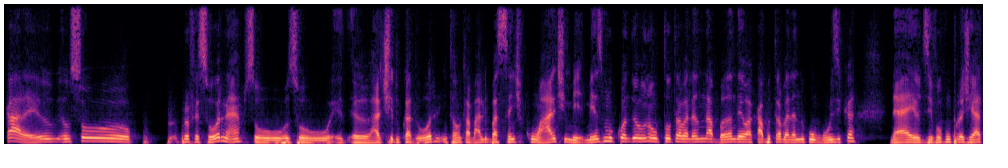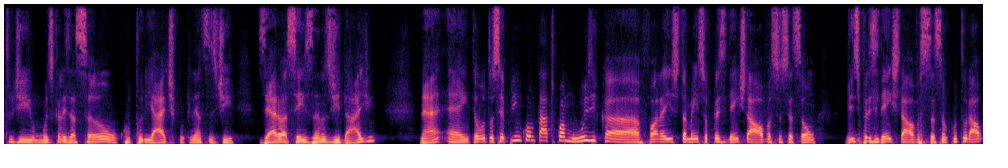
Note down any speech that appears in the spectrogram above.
Cara, eu, eu sou professor, né? Sou, sou eh, arte educador, então trabalho bastante com arte, mesmo quando eu não estou trabalhando na banda, eu acabo trabalhando com música, né? Eu desenvolvo um projeto de musicalização, cultura e arte com crianças de 0 a 6 anos de idade, né? É, então eu estou sempre em contato com a música, fora isso também sou presidente da Alva Associação, vice-presidente da Alva Associação Cultural,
